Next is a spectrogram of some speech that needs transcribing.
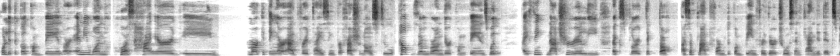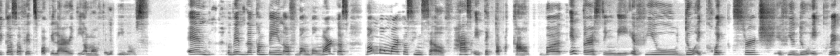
political campaign or anyone who has hired a marketing or advertising professionals to help them run their campaigns would I think naturally explore TikTok as a platform to campaign for their chosen candidates because of its popularity among Filipinos. And with the campaign of Bongbong Marcos, Bongbong Marcos himself has a TikTok account. But interestingly, if you do a quick search, if you do a quick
